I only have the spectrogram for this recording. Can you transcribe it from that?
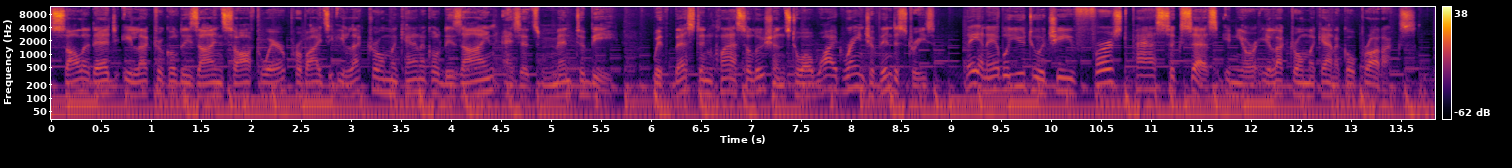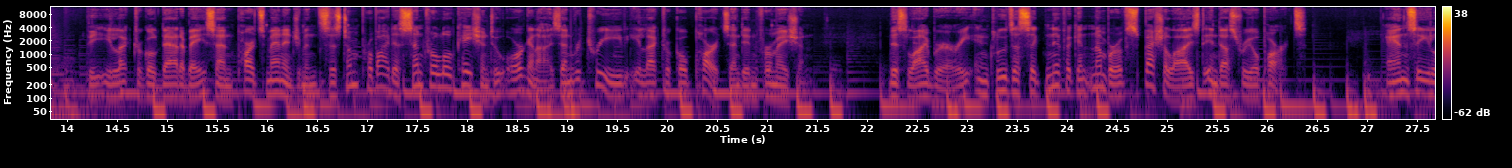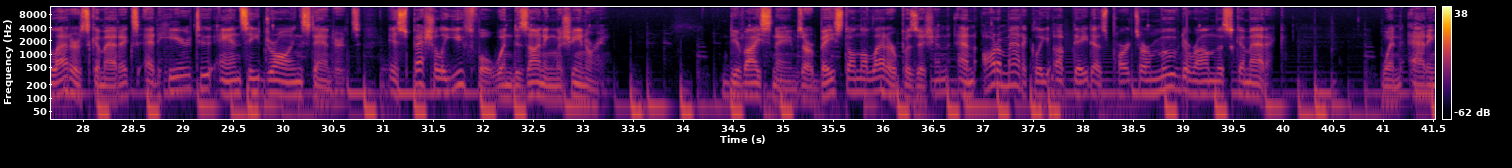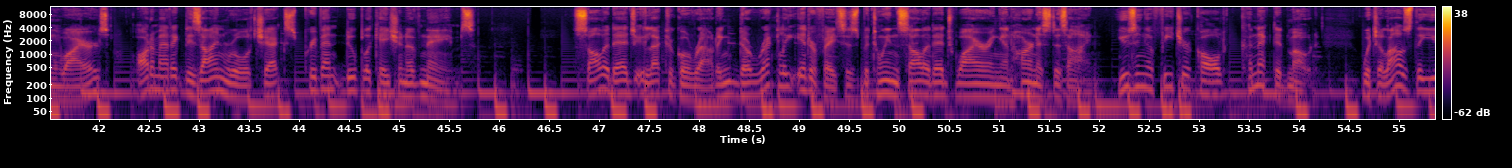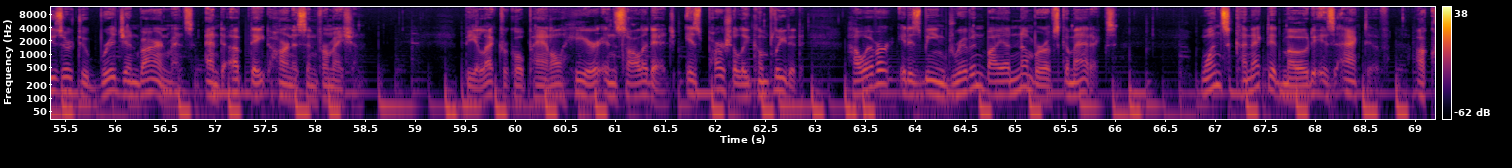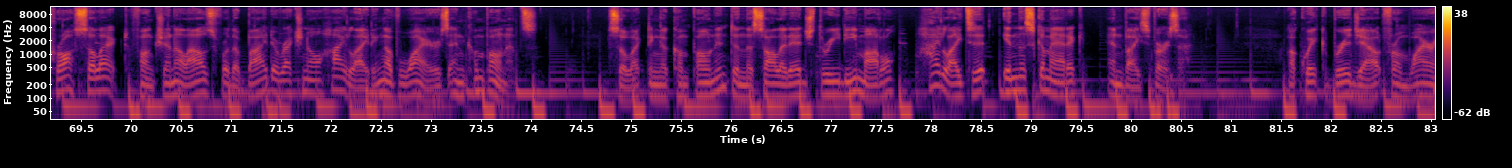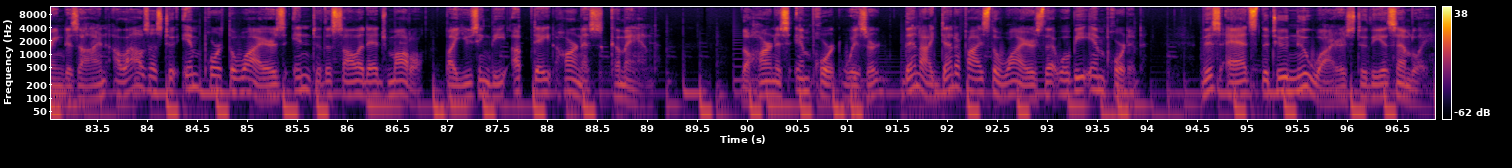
Solid Edge electrical design software provides electromechanical design as it's meant to be. With best-in-class solutions to a wide range of industries, they enable you to achieve first-pass success in your electromechanical products. The electrical database and parts management system provide a central location to organize and retrieve electrical parts and information. This library includes a significant number of specialized industrial parts. ANSI ladder schematics adhere to ANSI drawing standards, especially useful when designing machinery. Device names are based on the ladder position and automatically update as parts are moved around the schematic. When adding wires, automatic design rule checks prevent duplication of names. Solid Edge electrical routing directly interfaces between solid edge wiring and harness design using a feature called Connected Mode which allows the user to bridge environments and update harness information. The electrical panel here in Solid Edge is partially completed. However, it is being driven by a number of schematics. Once connected mode is active, a cross-select function allows for the bidirectional highlighting of wires and components. Selecting a component in the Solid Edge 3D model highlights it in the schematic and vice versa. A quick bridge out from wiring design allows us to import the wires into the solid edge model by using the Update Harness command. The Harness Import wizard then identifies the wires that will be imported. This adds the two new wires to the assembly.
